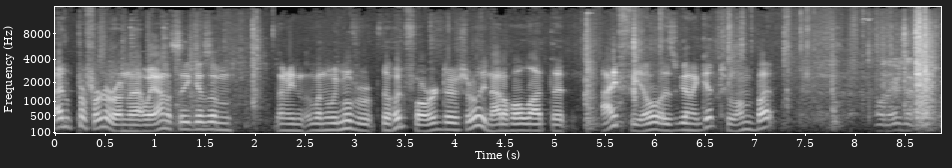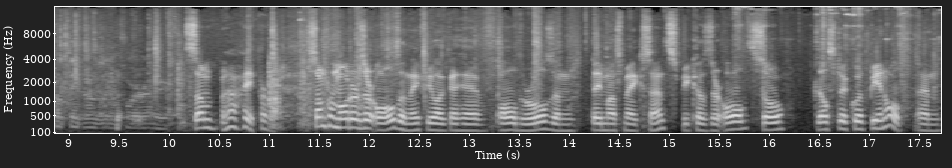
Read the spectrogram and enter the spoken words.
I'd prefer to run that way. Honestly, it gives them. I mean, when we move the hood forward, there's really not a whole lot that I feel is going to get to them. But Oh, there's that electrical tape I was looking for earlier. some, oh, hey, perfect. Some promoters are old and they feel like they have old rules and they must make sense because they're old. So they'll stick with being old, and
